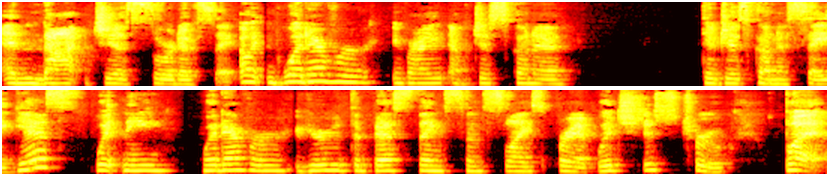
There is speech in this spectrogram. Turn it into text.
and not just sort of say, oh, whatever, right? I'm just going to they're just going to say, yes, Whitney, whatever, you're the best thing since sliced bread, which is true. But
